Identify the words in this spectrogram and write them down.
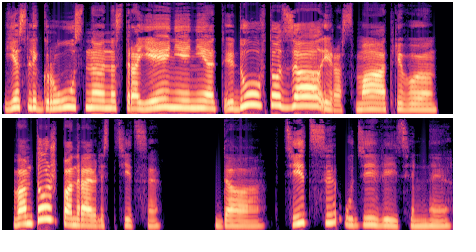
если грустно, настроения нет, иду в тот зал и рассматриваю. Вам тоже понравились птицы? Да, птицы удивительные.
